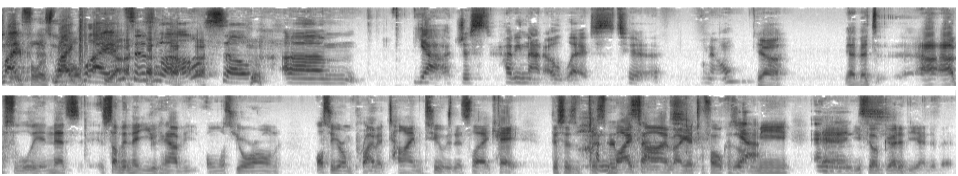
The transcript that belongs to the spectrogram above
my, as my clients Yeah. as well so um, yeah just having that outlet to you know Yeah. Yeah, that's a- absolutely. And that's something that you can have almost your own, also your own private time too. That it's like, hey, this is, this is my time. I get to focus Yeah. on me and, And- you feel good at the end of it.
